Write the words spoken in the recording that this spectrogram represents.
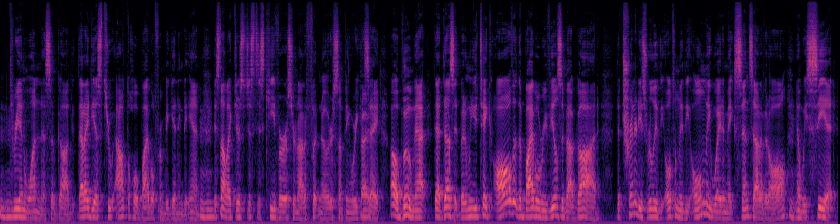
mm-hmm. three and oneness of God, that idea is throughout the whole Bible from beginning to end. Mm-hmm. It's not like there's just this key verse or not a footnote or something where you can Right. say, oh, boom, that, that does it. But when you take all that the Bible reveals about God, the Trinity is really the ultimately the only way to make sense out of it all, mm-hmm. and we see it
